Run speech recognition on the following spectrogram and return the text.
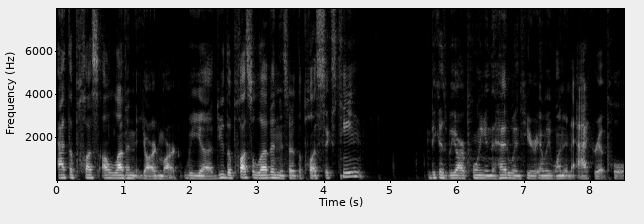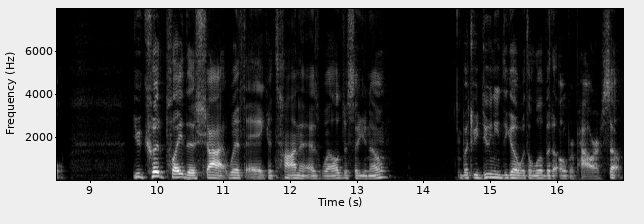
At the plus 11 yard mark, we uh, do the plus 11 instead of the plus 16 because we are pulling in the headwind here and we want an accurate pull. You could play this shot with a katana as well, just so you know, but you do need to go with a little bit of overpower. So,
